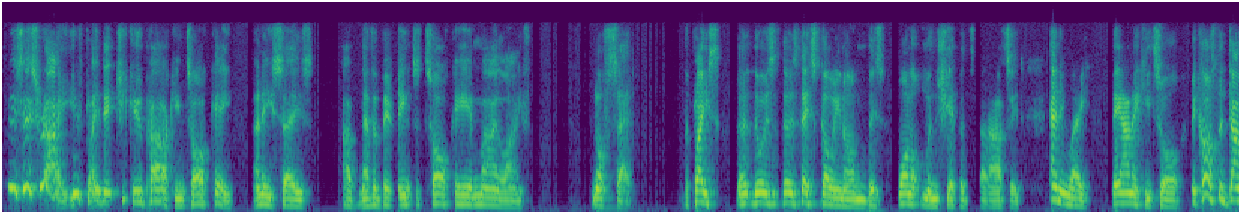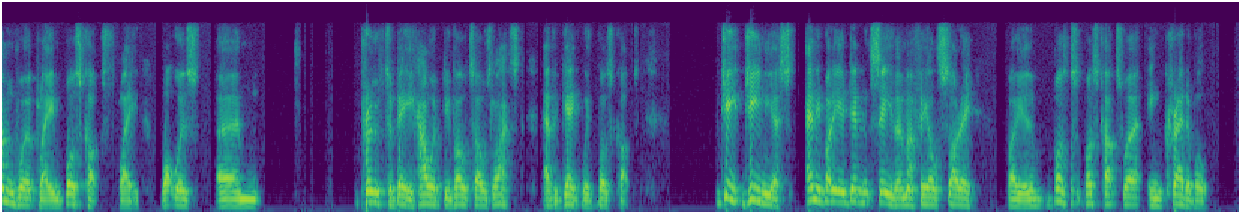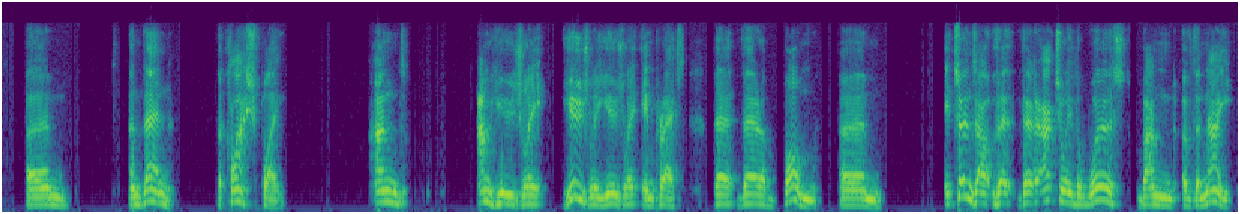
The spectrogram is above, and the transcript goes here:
Is this right? You've played Coo Park in Torquay? And he says, I've never been to Torquay in my life. Enough said. The place, there was there's this going on, this one-upmanship had started. Anyway, the Anarchy Tour, because the Damned weren't playing, Buzzcocks played what was um, proved to be Howard Devoto's last ever gig with Buzzcocks. G- genius. Anybody who didn't see them, I feel sorry for you. Buzz, Buzzcocks were incredible. Um, and then the Clash play. And I'm usually, usually, usually impressed. They're, they're a bomb. Um, it turns out that they're actually the worst band of the night.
